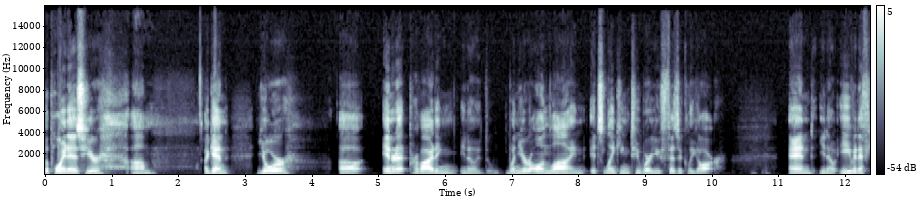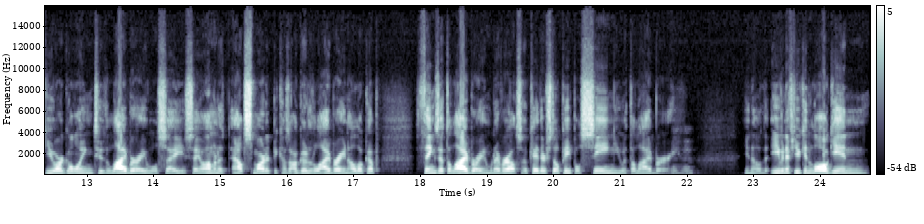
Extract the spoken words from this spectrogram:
the point is here, um, again, your uh, internet providing, you know, when you're online, it's linking to where you physically are. And, you know, even if you are going to the library, we'll say, you say, oh, I'm going to outsmart it because I'll go to the library and I'll look up things at the library and whatever else. Okay, there's still people seeing you at the library. You know, even if you can log in,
